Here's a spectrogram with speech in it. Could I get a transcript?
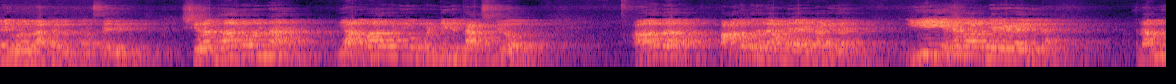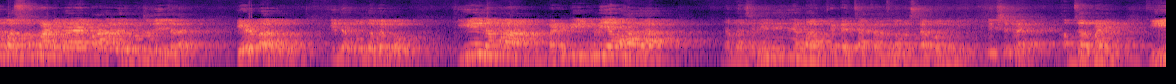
ಕೈಗಳು ಲಾಕ್ ಆಗೋದು ಗಮನಿಸ್ತಾ ಇದೆ ಶಿರಭಾಗವನ್ನ ಯಾವಾಗ ನೀವು ಮಂಡಿಗೆ ತಾಕಿಸ್ತೀರೋ, ಆಗ ಪಾದ ಬದಲಾವಣೆ ಆಗಿದೆ ಈ ಎಡಗಾಲ ಮೇಲೆ ಎಳೆಯಿಲ್ಲ. ನಮ್ಗೆ ವಸೂಲು ಮಾಡಬೇಕಾದ್ರೆ ಪಾದಗಳು ಹೇಳ್ಬಾರ್ದು ಇಂತ ಕೂತ್ಕೋಬೇಕು. ಈ ನಮ್ಮ ಮಂಡಿ ಇಮ್ಮಡಿಯ ಭಾಗ ನಮ್ಮ ಜಮೀನಿನ ಭಾಗಕ್ಕೆ ಹೆಚ್ಚಾಗ್ತದೆ ಗಮನಿಸ್ತಾ ಇರ್ಬೋದು ನೀವು. ವೀಕ್ಷಕರೇ, ಅಬ್ಸರ್ವ್ ಮಾಡಿ. ಈ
